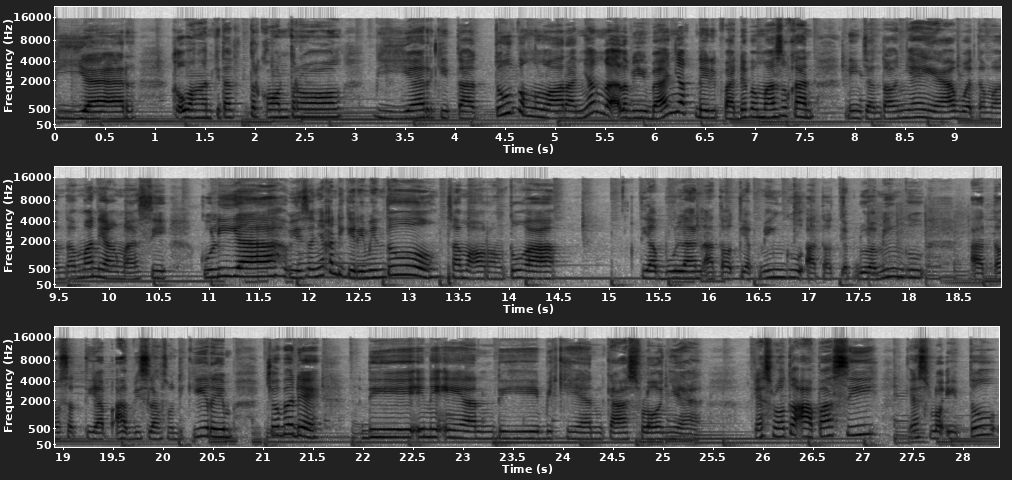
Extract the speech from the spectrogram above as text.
biar keuangan kita terkontrol biar kita tuh pengeluarannya nggak lebih banyak daripada pemasukan. Nih contohnya ya buat teman-teman yang masih kuliah biasanya kan dikirimin tuh sama orang tua tiap bulan atau tiap minggu atau tiap dua minggu atau setiap habis langsung dikirim coba deh di ini Ian dibikin cash flow-nya. Cash flow tuh apa sih? Cash flow itu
